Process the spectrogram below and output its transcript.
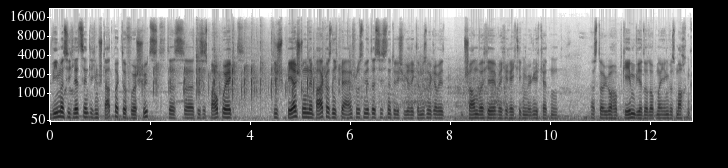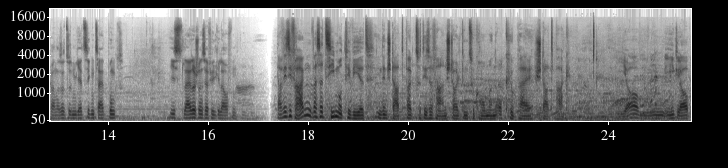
Wie man sich letztendlich im Stadtpark davor schützt, dass äh, dieses Bauprojekt die Sperrstunde im Parkhaus nicht beeinflussen wird, das ist natürlich schwierig. Da müssen wir, glaube ich, schauen, welche, welche rechtlichen Möglichkeiten es da überhaupt geben wird oder ob man irgendwas machen kann. Also zu dem jetzigen Zeitpunkt ist leider schon sehr viel gelaufen. Darf ich Sie fragen, was hat Sie motiviert, in den Stadtpark zu dieser Veranstaltung zu kommen, Occupy Stadtpark? Ja, ich glaube,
